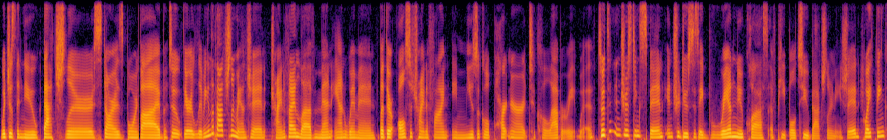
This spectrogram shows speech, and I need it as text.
which is the new Bachelor, Stars Born vibe. So they're living in the Bachelor Mansion, trying to find love, men and women, but they're also trying to find a musical partner to collaborate with. So it's an interesting spin, introduces a brand new class of people to Bachelor Nation who I think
